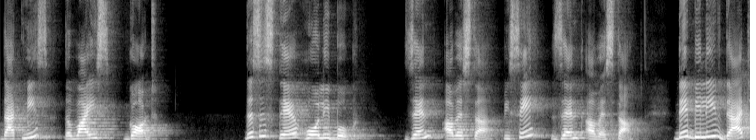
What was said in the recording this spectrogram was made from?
That means the wise God. This is their holy book, Zend Avesta. We say Zend Avesta. They believe that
